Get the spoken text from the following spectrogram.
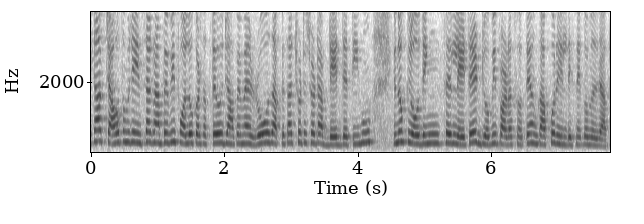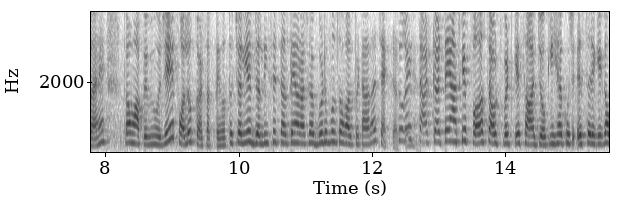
बनाइएगा आप चाहो तो मुझे इंस्टाग्राम पर भी फॉलो कर सकते हो जहाँ पर मैं रोज़ आपके साथ छोटे छोटे अपडेट देती हूँ। यू नो क्लोथिंग से रिलेटेड जो भी प्रोडक्ट्स होते हैं उनका आपको रील देखने को मिल जाता है तो आप वहाँ पे भी मुझे फॉलो कर सकते हो। तो चलिए अब जल्दी से चलते हैं और आज का ब्यूटीफुल सा हॉल पिटारा चेक करते हैं। स्टार्ट करते हैं आज के फ़र्स्ट आउटफिट के साथ जो कि है कुछ इस तरीके का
